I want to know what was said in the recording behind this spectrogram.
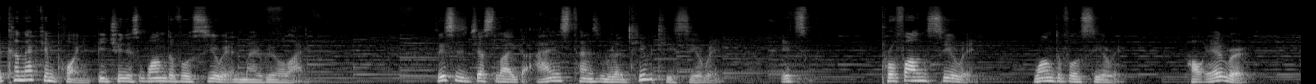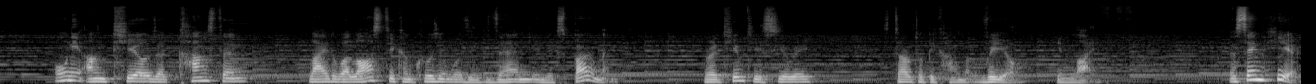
the connecting point between this wonderful theory and my real life. This is just like Einstein's relativity theory. It's profound theory, wonderful theory. However, only until the constant light velocity conclusion was examined in the experiment, relativity theory started to become real in life. The same here.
